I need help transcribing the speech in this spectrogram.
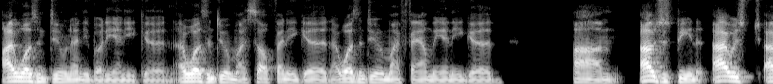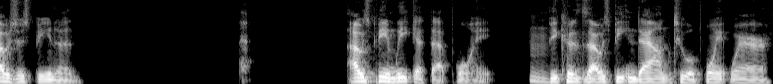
i wasn't doing anybody any good. I wasn't doing myself any good. I wasn't doing my family any good. Um i was just being i was i was just being a i was being weak at that point hmm. because i was beaten down to a point where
